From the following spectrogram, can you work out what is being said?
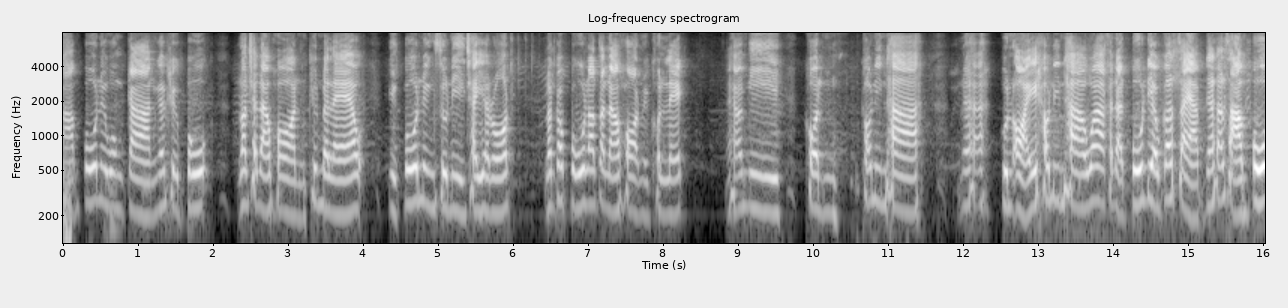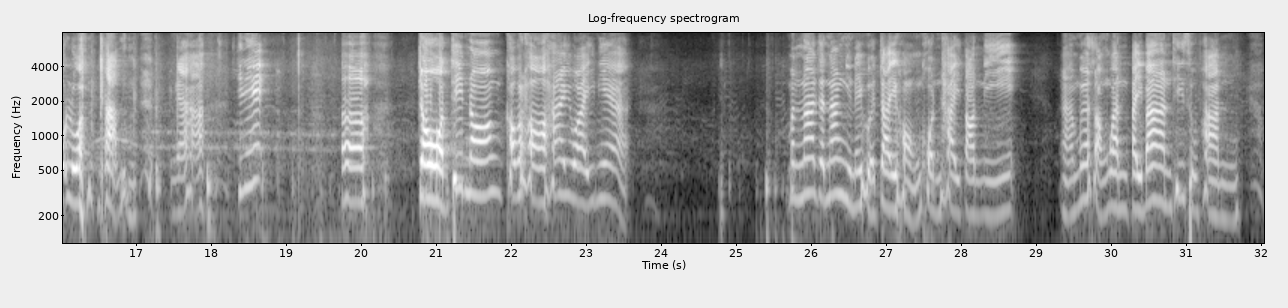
สามปูในวงการก็คือปูรัชดาพรขึ้นมาแล้ว อีกปูหนึ่งสุนีชัยรสแล้วก็ปูรัตนาพรเป็นคนเล็กนะคะมีคนเขานินทานะคะคุณอ๋อยเขานินทาว่าขนาดปูเดียวก็แสบนะคะสามปูรวมกันนะคะทีนี้เอ่อโจทย์ที่น้องคอปทอให้ไว้เนี่ยมันน่าจะนั่งอยู่ในหัวใจของคนไทยตอนนี้ เมื่อสองวันไปบ้านที่สุพรรณ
